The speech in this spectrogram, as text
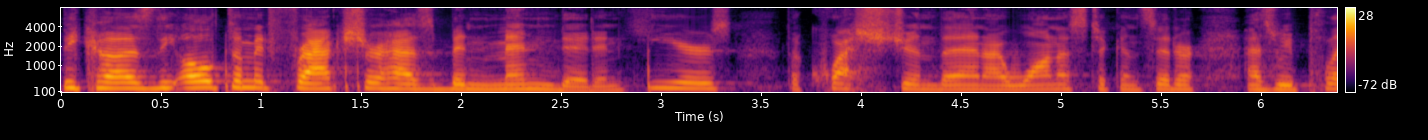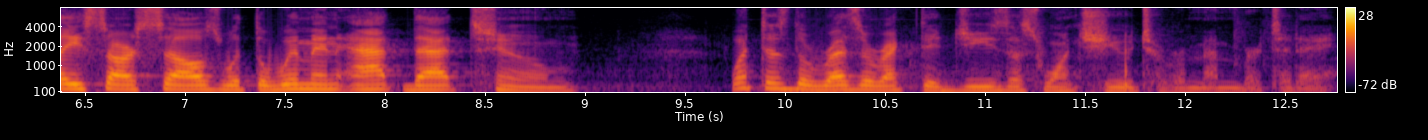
because the ultimate fracture has been mended. And here's the question then I want us to consider as we place ourselves with the women at that tomb What does the resurrected Jesus want you to remember today?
